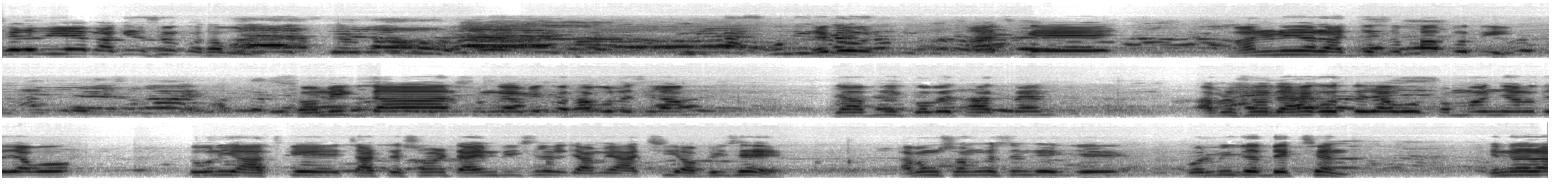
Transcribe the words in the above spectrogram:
ছেড়ে দিয়ে বাকিদের সঙ্গে কথা বলি দেখুন, আজকে মাননীয় রাজ্য সভাপতি শ্রমিকদার সঙ্গে আমি কথা বলেছিলাম যে আপনি কবে থাকবেন, আপনার সঙ্গে দেখা করতে যাব, সম্মান জানাতে যাব। তো উনি আজকে চারটের সময় টাইম দিয়েছিলেন যে আমি আছি অফিসে এবং সঙ্গে সঙ্গে যে কর্মীদের দেখছেন, এনারা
